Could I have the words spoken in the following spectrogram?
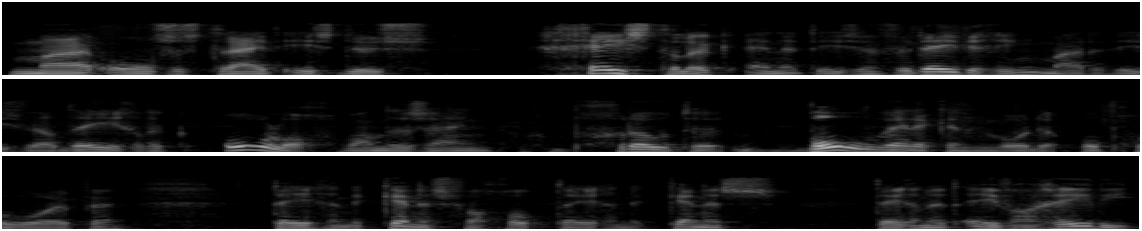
Maar onze strijd is dus geestelijk en het is een verdediging, maar het is wel degelijk oorlog. Want er zijn grote bolwerken worden opgeworpen tegen de kennis van God, tegen de kennis, tegen het evangelie,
